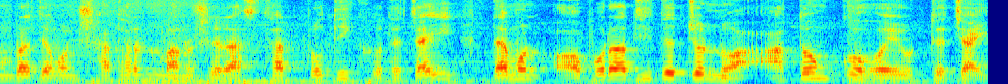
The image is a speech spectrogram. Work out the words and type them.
আমরা যেমন সাধারণ মানুষের আস্থার প্রতীক হতে চাই, তেমন অপরাধীদের জন্য আতঙ্ক হয়ে উঠতে চাই।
